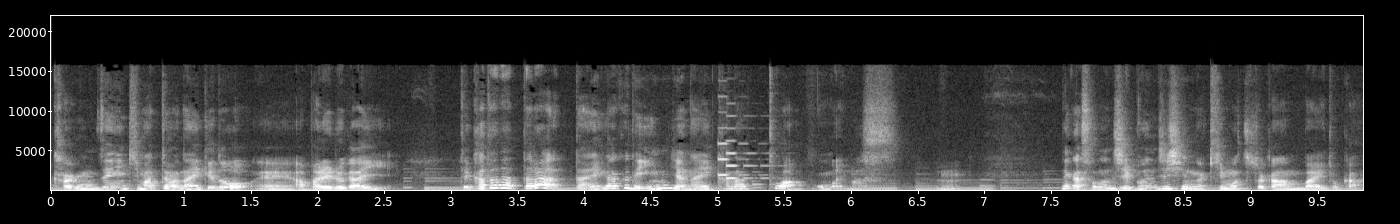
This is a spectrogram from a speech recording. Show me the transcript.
完全に決まってはないけど、えー、アパレルがいい。って方だったら、大学でいいんじゃないかなとは思います。うん。なんかその自分自身の気持ちとか塩梅とか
